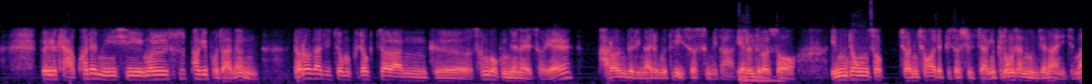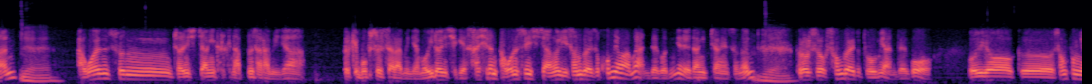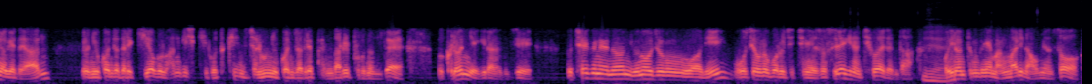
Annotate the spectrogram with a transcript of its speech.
또 이렇게 악화된 민심을 수습하기보다는 여러 가지 좀 부적절한 그 선거 국면에서의 발언들이나 이런 것들이 있었습니다. 예를 네. 들어서 임종석 전 청와대 비서실장이 부동산 문제는 아니지만 예. 박원순 전 시장이 그렇게 나쁜 사람이냐 그렇게 몹쓸 사람이냐 뭐 이런 식의 사실은 박원순 시장을 이 선거에서 호명하면 안 되거든요 여당 입장에서는 예. 그럴수록 선거에도 도움이 안 되고 오히려 그 성폭력에 대한 그런 유권자들의 기억을 환기시키고 특히 이제 젊은 유권자들의 반발을 부르는데 뭐 그런 얘기라든지 또 최근에는 윤호중 의원이 오세훈 후보를 지칭해서 쓰레기는 치워야 된다. 예. 뭐 이런 등등의 막말이 나오면서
